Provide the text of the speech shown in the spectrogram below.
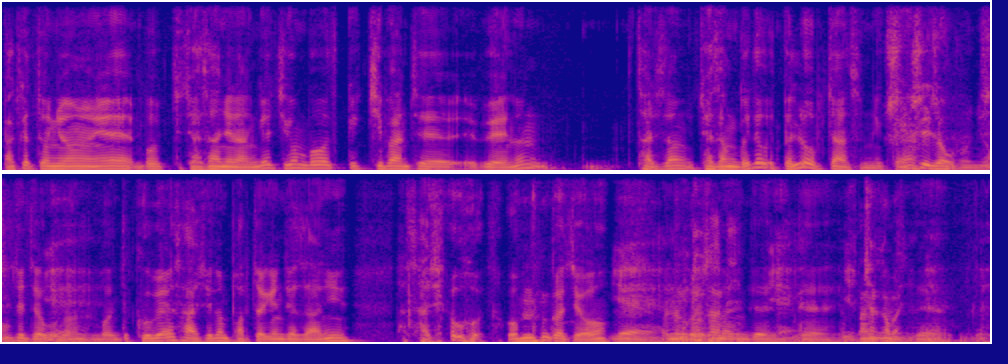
박 대통령의 뭐 재산이라는 게 지금 뭐그 집안채 외에는 사실상 재산거래 별로 없지 않습니까? 실질적으로는요. 실질적으로는 예. 뭐 근데 그 외에 사실은 법적인 재산이 사실 없는 거죠. 예. 없는. 거지만 이제 예. 예, 잠깐만요. 네. 네.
